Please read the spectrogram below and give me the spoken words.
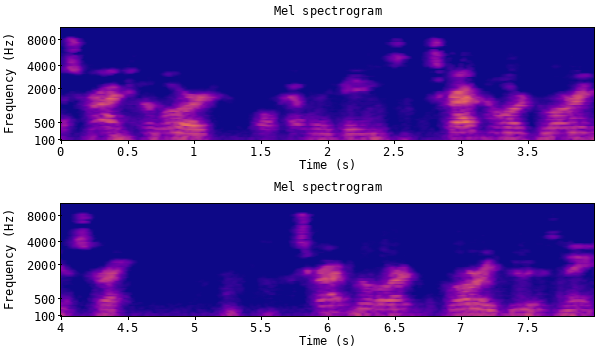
Ascribe to the Lord, O heavenly beings. Ascribe to the Lord glory and strength. Ascribe to the Lord the glory due his name.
